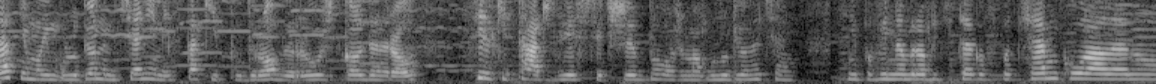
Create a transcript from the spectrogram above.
Ostatnio moim ulubionym cieniem jest taki pudrowy róż z Golden Rose. Silky Touch 203. Boże, mam ulubiony cień. Nie powinnam robić tego w podciemku, ale no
